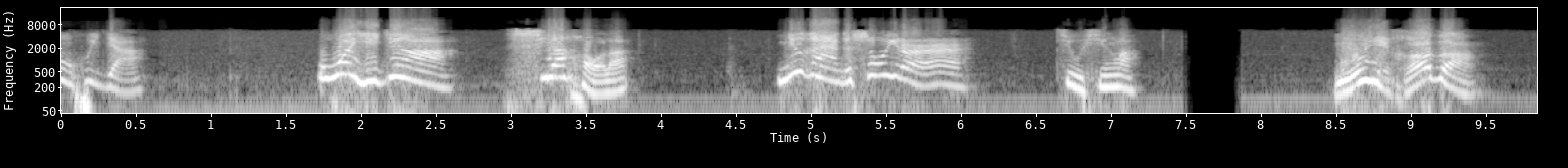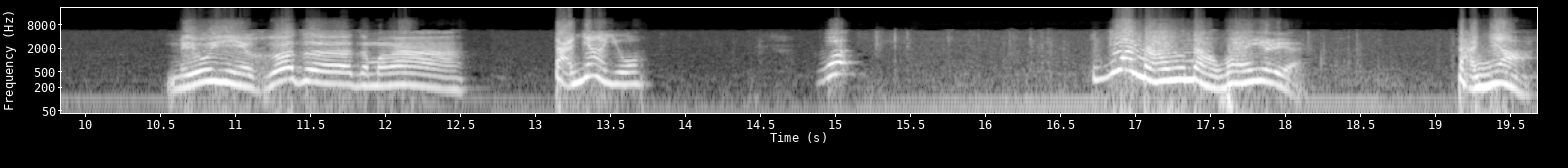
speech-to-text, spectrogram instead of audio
用回家，我已经啊写好了，你按个手印儿就行了。没有印盒子，没有印盒子怎么按？大娘有，我我哪有那玩意儿？大娘，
